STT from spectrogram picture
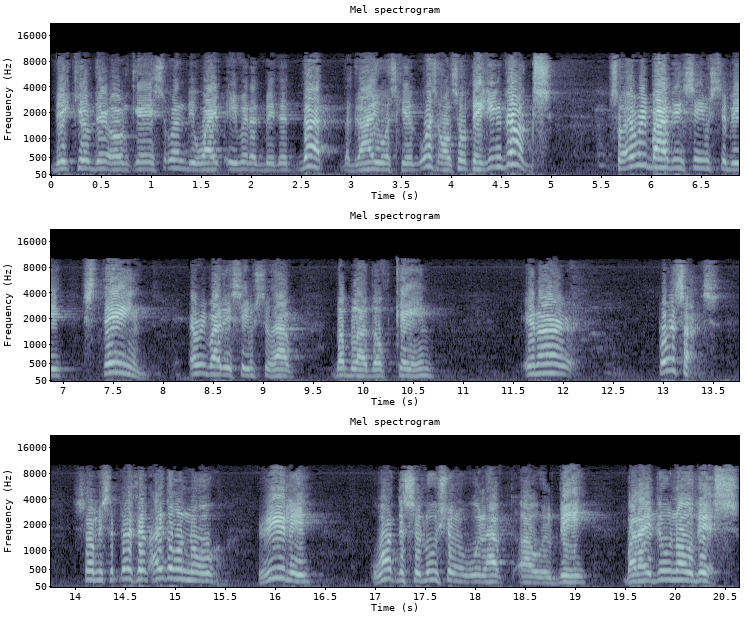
they killed their own case when the wife even admitted that the guy who was killed was also taking drugs. So everybody seems to be stained. Everybody seems to have the blood of Cain in our persons. So, Mr. President, I don't know really what the solution will have uh, will be, but I do know this:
